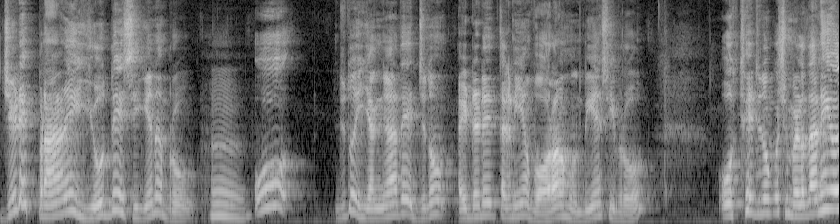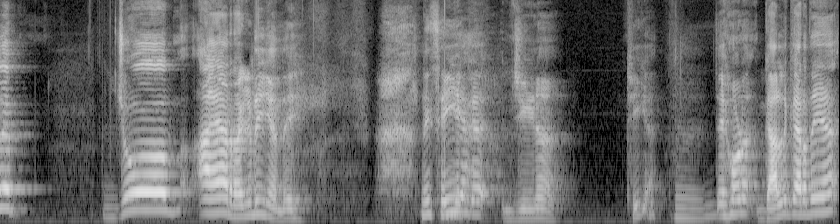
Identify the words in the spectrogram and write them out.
ਜਿਹੜੇ ਪੁਰਾਣੇ ਯੋਧੇ ਸੀਗੇ ਨਾ ਬ్రో ਉਹ ਜਦੋਂ ਯੰਗਾਂ ਦੇ ਜਦੋਂ ਐਡੇ ਤਗੜੀਆਂ ਵਾਰਾਂ ਹੁੰਦੀਆਂ ਸੀ ਬ్రో ਉੱਥੇ ਜਦੋਂ ਕੁਝ ਮਿਲਦਾ ਨਹੀਂ ਉਹਦੇ ਜੋ ਆਇਆ ਰਗੜੀ ਜਾਂਦੇ ਨਹੀਂ ਸਹੀ ਹੈ ਇੱਕ ਜੀਣਾ ਠੀਕ ਹੈ। ਤੇ ਹੁਣ ਗੱਲ ਕਰਦੇ ਆ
